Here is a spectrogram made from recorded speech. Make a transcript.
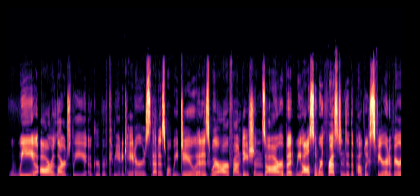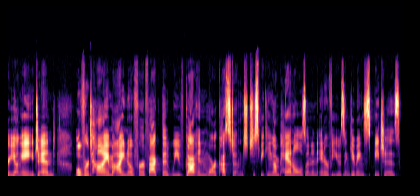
we are largely a group of communicators. That is what we do, it is where our foundations are. But we also were thrust into the public sphere at a very young age. And over time, I know for a fact that we've gotten more accustomed to speaking on panels and in interviews and giving speeches.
